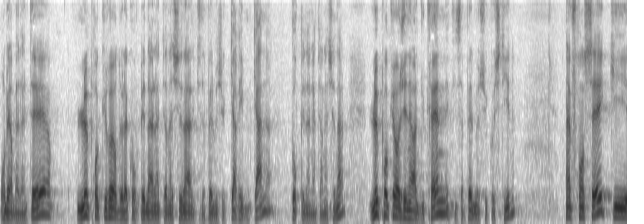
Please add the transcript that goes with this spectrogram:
Robert Badinter, le procureur de la Cour pénale internationale qui s'appelle M. Karim Khan, Cour pénale internationale, le procureur général d'Ukraine qui s'appelle M. Kostin, un Français qui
